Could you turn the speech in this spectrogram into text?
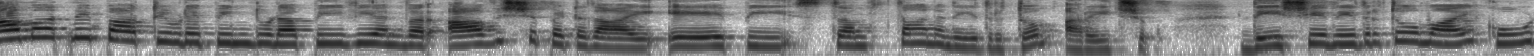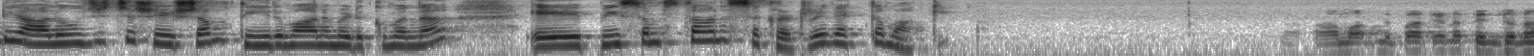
ആം ആദ്മി പാർട്ടിയുടെ പിന്തുണ പി വി അൻവർ ആവശ്യപ്പെട്ടതായി എ പി സംസ്ഥാന നേതൃത്വം അറിയിച്ചു. ദേശീയ നേതൃത്വവുമായി കൂടിയാലോചിച്ച ശേഷം തീരുമാനമെടുക്കുമെന്ന് എ പി സംസ്ഥാന സെക്രട്ടറി വ്യക്തമാക്കി. ആം ആദ്മി പാർട്ടിയുടെ പിന്തുണ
